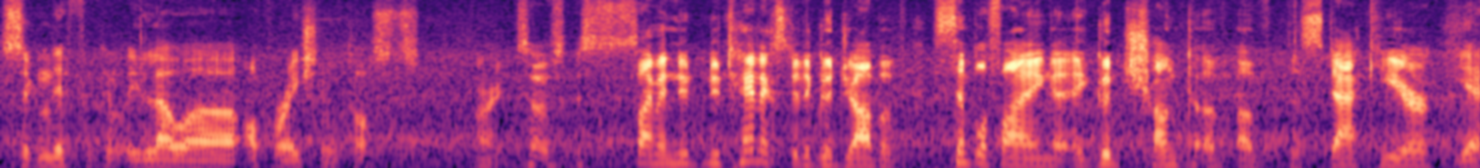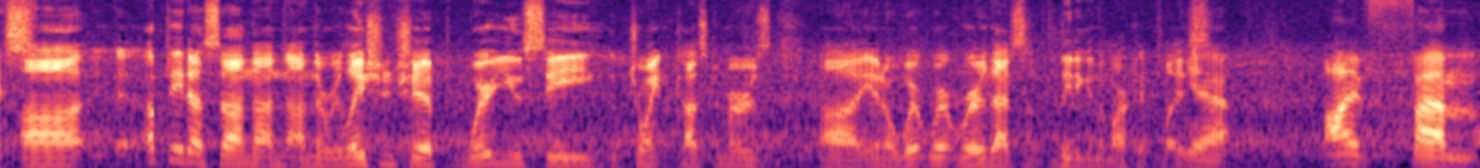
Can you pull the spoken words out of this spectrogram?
significantly lower operational costs. All right, so Simon, Nutanix did a good job of simplifying a, a good chunk of, of, the stack here. Yes. Uh, update us on, on, on, the relationship, where you see joint customers, uh, you know, where, where, where that's leading in the marketplace. Yeah, I've um,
